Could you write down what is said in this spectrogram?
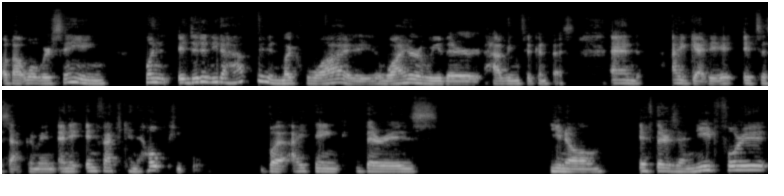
about what we're saying when it didn't need to happen. Like, why? Why are we there having to confess? And I get it. It's a sacrament and it, in fact, can help people. But I think there is, you know, if there's a need for it,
